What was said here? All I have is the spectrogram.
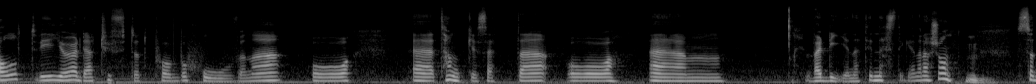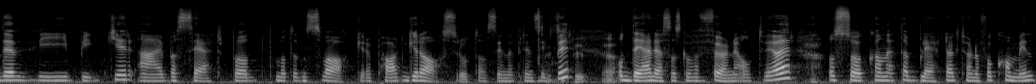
alt vi gjør, det er tuftet på behovene og eh, tankesettet og eh, verdiene til neste generasjon. Mm. Så det vi bygger, er basert på, på en måte, den svakere part, grasrota sine prinsipper. Ja. Og det er det som skal få førende i alt vi gjør. Og så kan etablerte aktørene få komme inn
